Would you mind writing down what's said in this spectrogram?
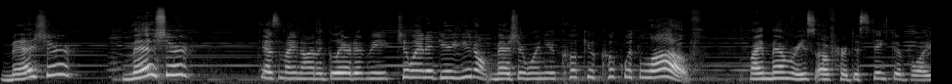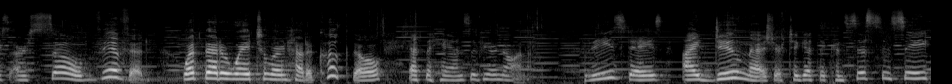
Measure? Measure? Yes, my Nana glared at me. Joanna, dear, you don't measure when you cook, you cook with love. My memories of her distinctive voice are so vivid. What better way to learn how to cook, though, at the hands of your Nana? These days, I do measure to get the consistency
